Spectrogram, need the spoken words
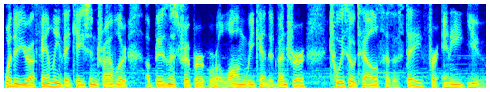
Whether you're a family vacation traveler, a business tripper, or a long weekend adventurer, Choice Hotels has a stay for any you.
